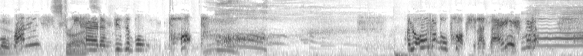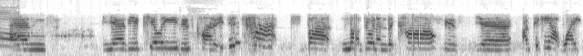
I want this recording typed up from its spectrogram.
or runs, Strides. he heard a visible pop. An audible pop, should I say? and yeah, the Achilles is kind of it's intact, but not doing. And the calf is yeah. I'm picking up weights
